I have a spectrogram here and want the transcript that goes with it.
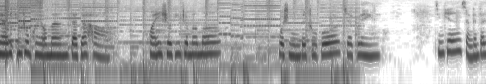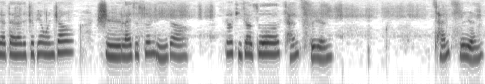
亲爱的听众朋友们，大家好，欢迎收听这么么，我是你们的主播 Jacqueline。今天想跟大家带来的这篇文章是来自孙犁的，标题叫做《残词人》。残词人，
